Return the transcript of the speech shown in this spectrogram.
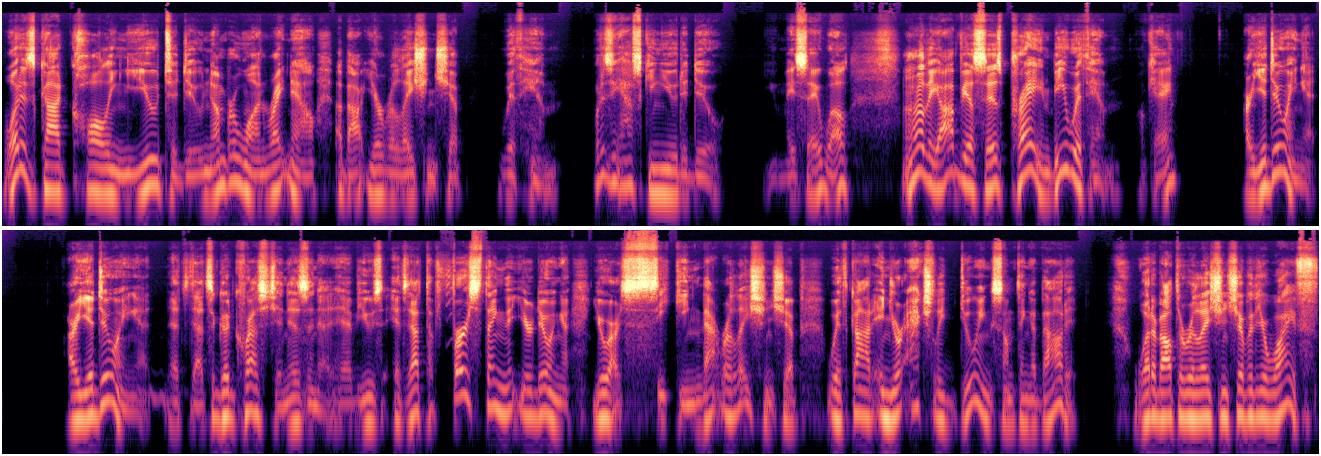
what is God calling you to do? Number one, right now, about your relationship with Him. What is He asking you to do? You may say, well, well the obvious is pray and be with Him. Okay, are you doing it? Are you doing it? That's that's a good question, isn't it? Have you is that the first thing that you're doing? You are seeking that relationship with God and you're actually doing something about it. What about the relationship with your wife?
